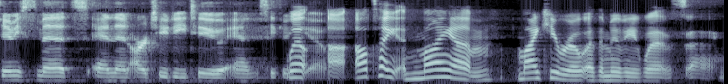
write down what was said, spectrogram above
Jimmy Smits, and then R two D two and C three Well, PO. uh, I'll tell you, my um, my hero of the movie was uh,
